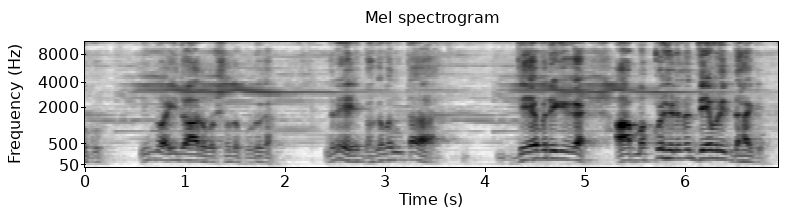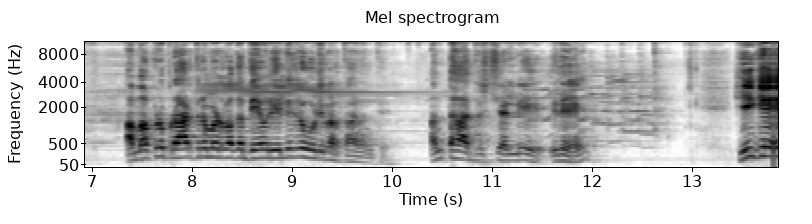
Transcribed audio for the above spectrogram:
ಮಗು, ಇನ್ನು ಐದಾರು ವರ್ಷದ ಹುಡುಗ. ಅಂದರೆ ಭಗವಂತ ದೇವರಿಗೆ, ಆ ಮಕ್ಕಳು ಹಿಡಿದ ದೇವರಿದ್ದ ಹಾಗೆ. ಆ ಮಕ್ಕಳು ಪ್ರಾರ್ಥನೆ ಮಾಡುವಾಗ ದೇವರು ಎಲ್ಲಿದ್ರೂ ಓಡಿ ಬರ್ತಾನಂತೆ. ಅಂತಹ ದೃಷ್ಟಿಯಲ್ಲಿ ಇದೆ. ಹೀಗೆ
